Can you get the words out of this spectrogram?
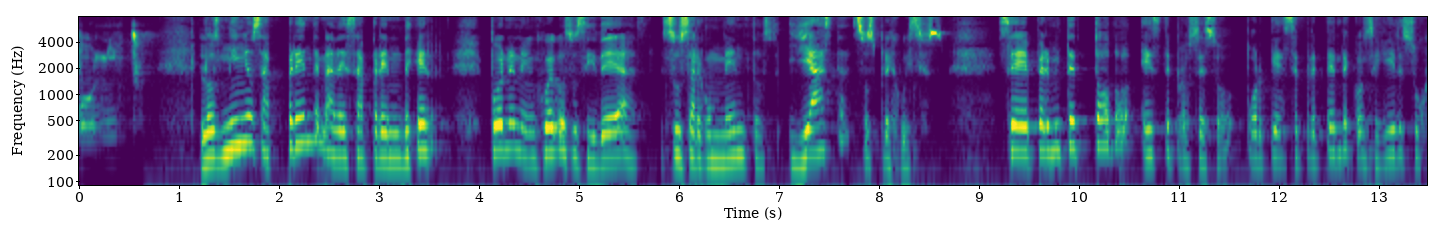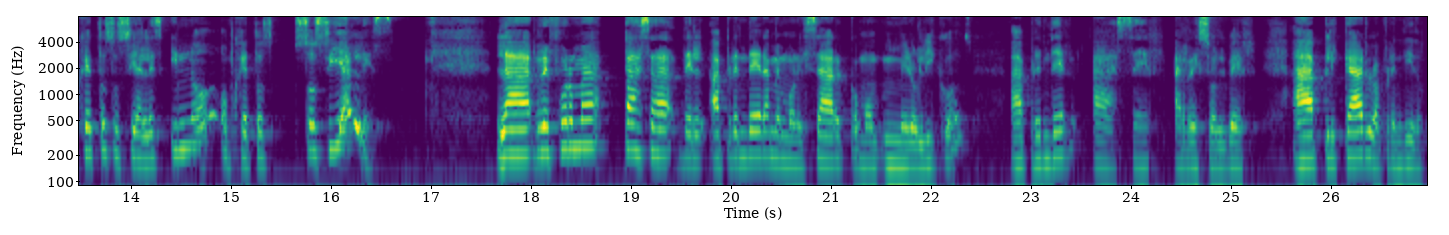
bonito! Los niños aprenden a desaprender, ponen en juego sus ideas, sus argumentos y hasta sus prejuicios. Se permite todo este proceso porque se pretende conseguir sujetos sociales y no objetos sociales. La reforma pasa del aprender a memorizar como merolicos a aprender a hacer, a resolver, a aplicar lo aprendido.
